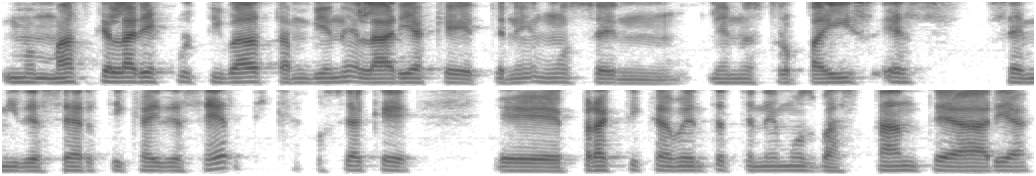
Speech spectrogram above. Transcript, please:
más que el área cultivada, también el área que tenemos en, en nuestro país es semidesértica y desértica. O sea que eh, prácticamente tenemos bastante área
